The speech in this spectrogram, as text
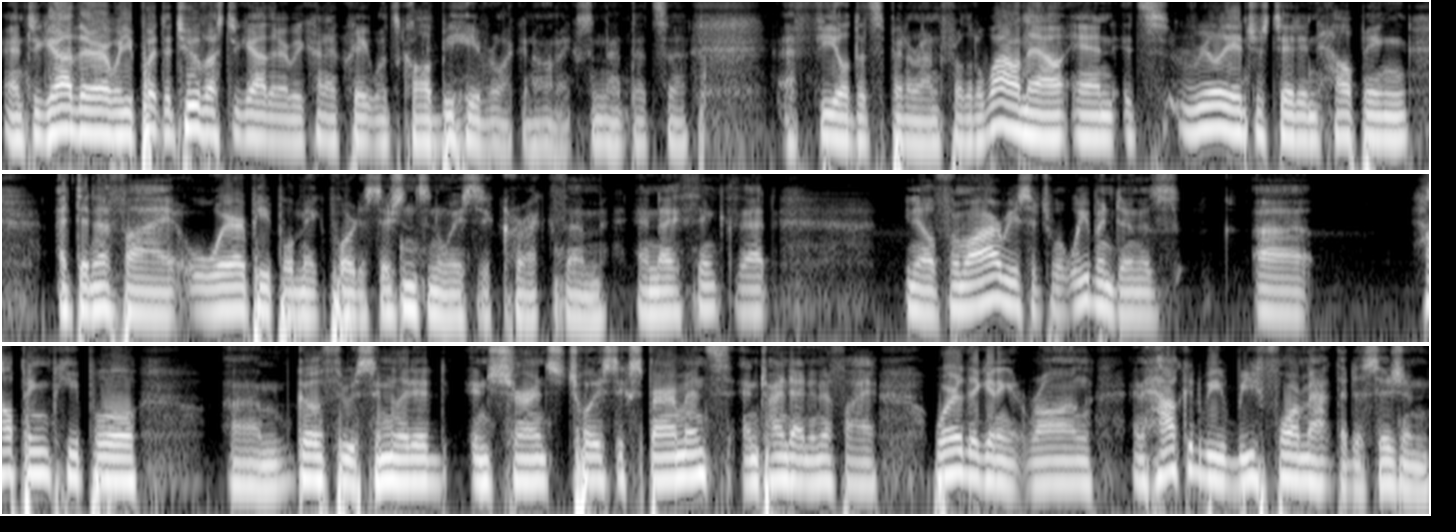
And together, when you put the two of us together, we kind of create what's called behavioral economics, and that that's a, a field that's been around for a little while now, and it's really interested in helping identify where people make poor decisions and ways to correct them. And I think that, you know, from our research, what we've been doing is uh, helping people um, go through simulated insurance choice experiments and trying to identify where they're getting it wrong and how could we reformat the decision,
